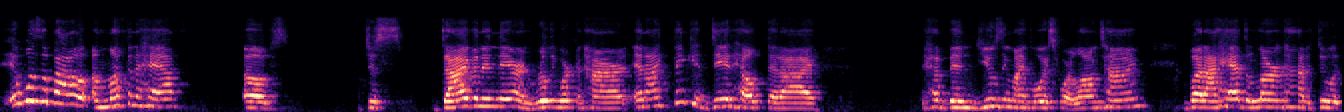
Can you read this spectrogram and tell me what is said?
it was about a month and a half of just diving in there and really working hard. And I think it did help that I have been using my voice for a long time, but I had to learn how to do it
